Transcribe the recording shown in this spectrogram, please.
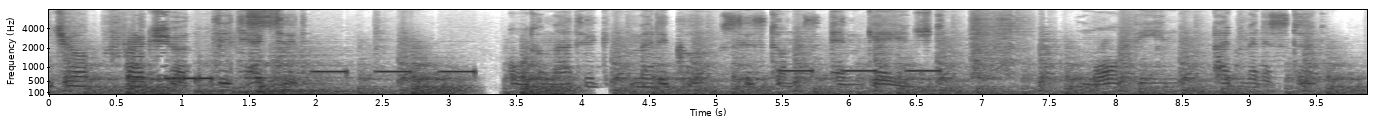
Major fracture detected. Automatic medical systems engaged. Morphine administered.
